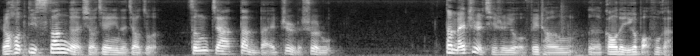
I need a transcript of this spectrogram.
然后第三个小建议呢，叫做。增加蛋白质的摄入，蛋白质其实有非常呃高的一个饱腹感，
